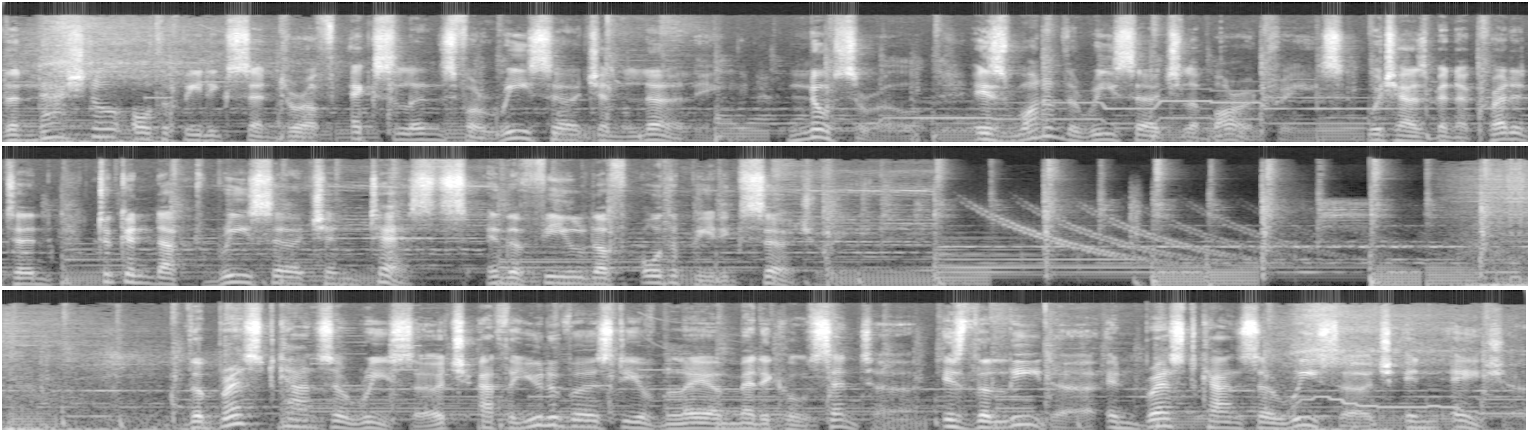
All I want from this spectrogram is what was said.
The National Orthopedic Center of Excellence for Research and Learning, NOCERL, is one of the research laboratories which has been accredited to conduct research and tests in the field of orthopedic surgery. The breast cancer research at the University of Malaya Medical Center is the leader in breast cancer research in Asia.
